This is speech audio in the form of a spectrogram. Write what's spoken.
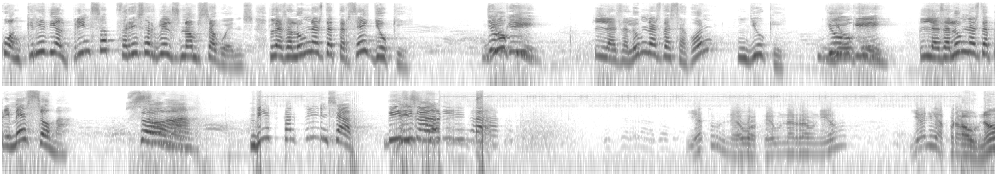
Quan cridi al príncep, faré servir els noms següents. Les alumnes de tercer, Yuki. Yuki! Les alumnes de segon, Yuki. Yuki! Les alumnes de primer, Soma. Soma! Visca el príncep! Visca el príncep! Ja torneu a fer una reunió? Ja n'hi ha prou, no?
